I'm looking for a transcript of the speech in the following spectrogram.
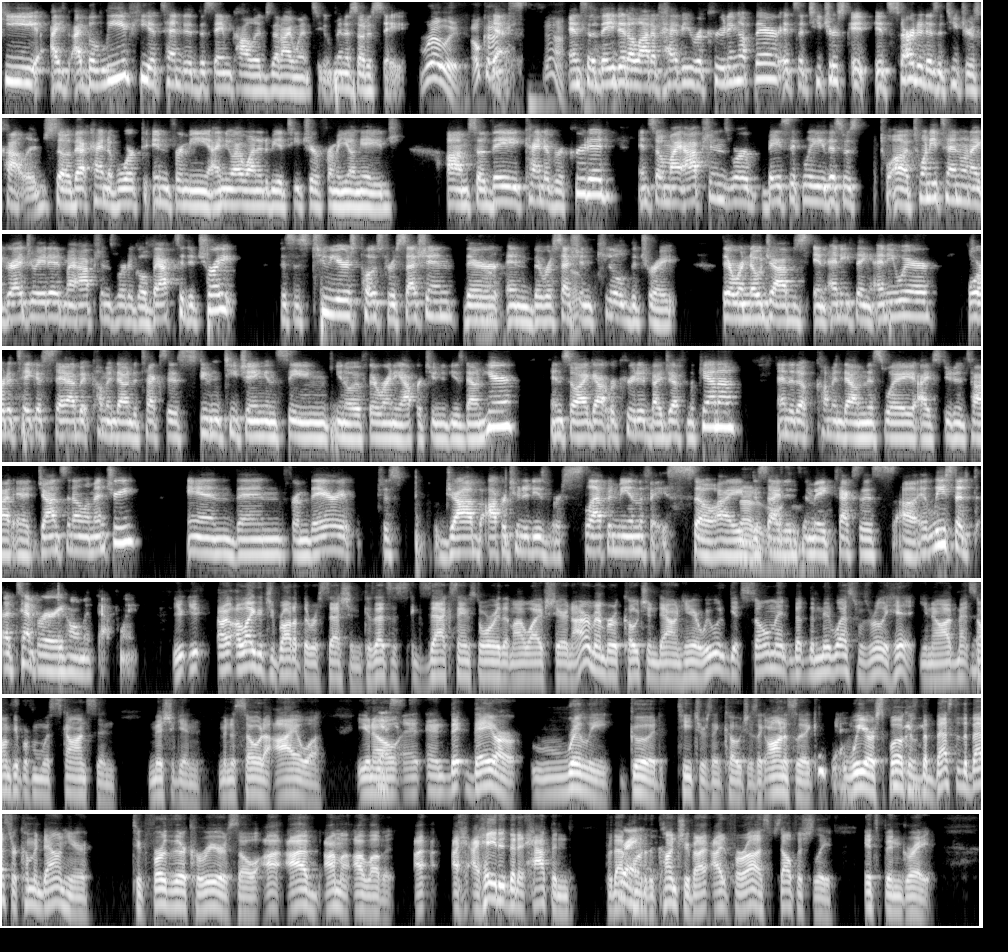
he I, I, believe he attended the same college that I went to, Minnesota State. Really? Okay. Yes. Yeah. And so they did a lot of heavy recruiting up there. It's a teacher's it, it started as a teacher's college. So that kind of worked in for me. I knew I wanted to be a teacher from a young age. Um, so they kind of recruited. And so my options were basically this was uh, 2010 when I graduated. My options were to go back to Detroit. This is two years post recession there, and the recession yep. killed Detroit. There were no jobs in anything anywhere or to take a stab at coming down to Texas, student teaching and seeing, you know, if there were any opportunities down here. And so I got recruited by Jeff McKenna, ended up coming down this way. I student taught at Johnson Elementary. And then from there, it just job opportunities were slapping me in the face. So I that decided awesome. to make Texas uh, at least a, a temporary home at that point. You, you, I, I, like that you brought up the recession because that's the exact same story that my wife shared. And I remember coaching down here. We would get so many, but the Midwest was really hit. You know, I've met so many people from Wisconsin, Michigan, Minnesota, Iowa. You know, yes. and, and they, they, are really good teachers and coaches. Like honestly, like yeah. we are spoiled because the best of the best are coming down here to further their careers. So I, I've, I'm, a, I love it. I, I, I hated that it happened for that right. part of the country, but I, I, for us, selfishly, it's been great.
